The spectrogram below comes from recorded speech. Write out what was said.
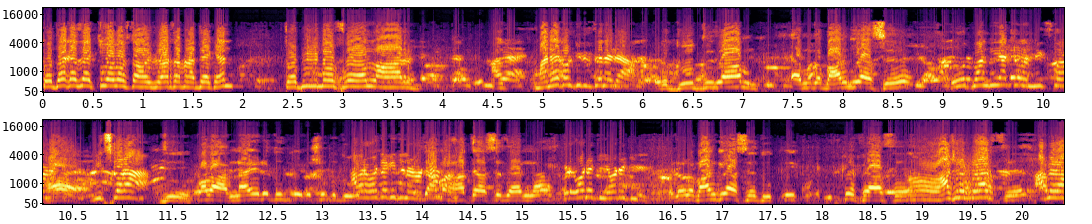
তো দেখা যায় কি অবস্থা হবে viewers, আপনারা দেখেন। তো বিভিন্ন ফল আর আর মানে এখন কি দিচ্ছেন এটা? এটা দুধ দিলাম এর মধ্যে বার্গি আছে। দুধ ভাঙ্গি একটা মিক্স করা হ্যাঁ। মিক্স করা? জি কলা। না এটা দুধ এটা শুধু দুধ। আবার ওটা কি দিলেন ওটা? আমার হাতে আছে দেখেন না। ওটা- কি ওটা কি? এটা হলো বাঙ্গি আছে দুধ এই পেঁপে আছে। আসলে আপনারা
